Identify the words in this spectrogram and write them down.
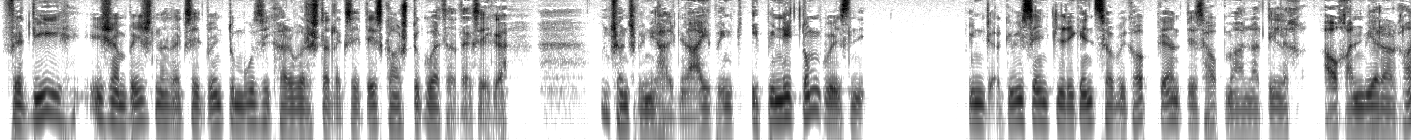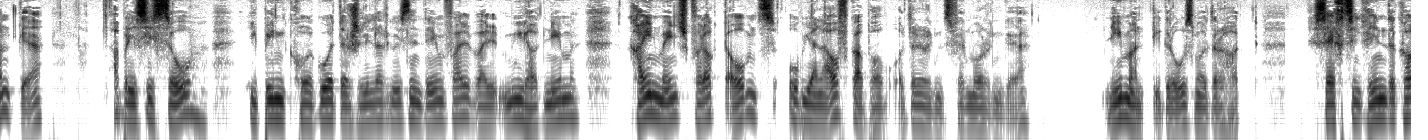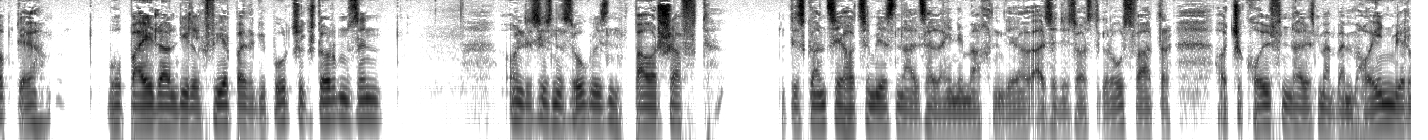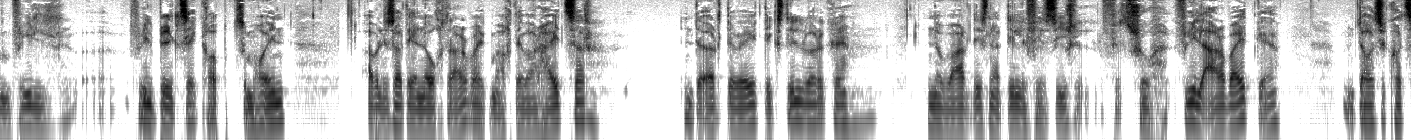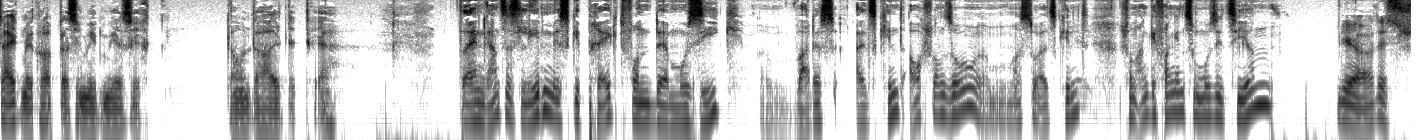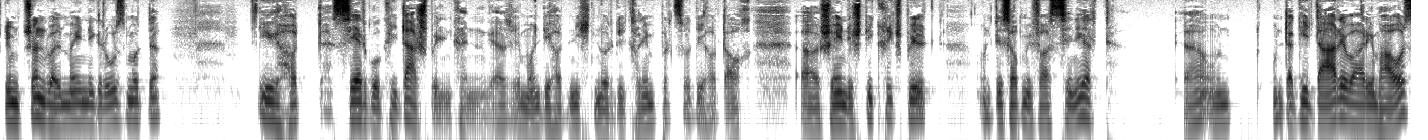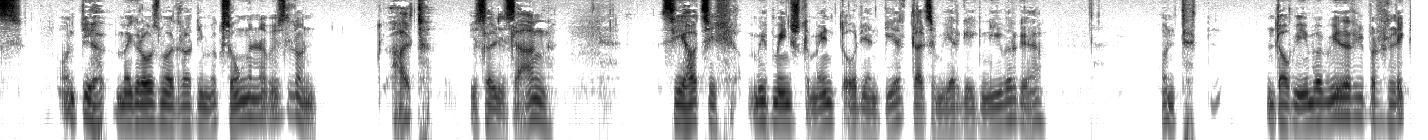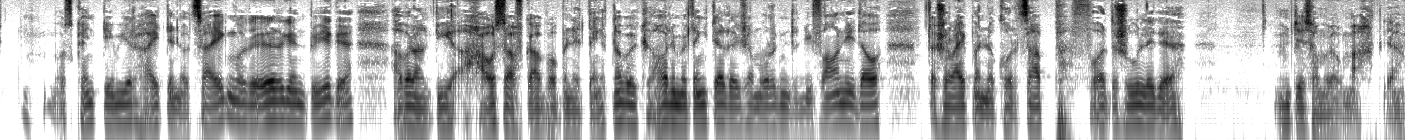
für die ist am besten, hat er gesagt, wenn du Musiker wirst, hat er gesagt, das kannst du gut, hat er gesagt. Gell? Und schon bin ich halt, nein, ich bin, ich bin nicht dumm gewesen bin, eine gewisse Intelligenz habe ich gehabt, gell, und das hat man natürlich auch an mir erkannt. Gell. Aber es ist so, ich bin kein guter Schüler gewesen in dem Fall, weil mich hat niemand, kein Mensch gefragt abends, ob ich eine Aufgabe habe oder irgendwas für morgen. Gell. Niemand. Die Großmutter hat 16 Kinder gehabt, gell, wobei dann die vier bei der Geburt schon gestorben sind. Und es ist nur so gewesen, Bauerschaft das Ganze hat sie müssen alles alleine machen. Gell. Also das heißt, der Großvater hat schon geholfen, alles mal beim Heuen. Wir haben viel, viel Pilze gehabt zum Heuen. Aber das hat er nach der Arbeit gemacht. Er war Heizer in der RTW, Textilwerke. Da war das natürlich für sie schon viel Arbeit. Gell. Und da hat sie keine Zeit mehr gehabt, dass sie mit mir sich da unterhaltet. Gell. Dein ganzes Leben ist geprägt von der Musik. War das als Kind auch schon so? Hast du als Kind schon angefangen zu musizieren? Ja, das stimmt schon, weil meine Großmutter, die hat sehr gut Gitarre spielen können. Also ich meine, die hat nicht nur geklimpert, so, die hat auch äh, schöne Stücke gespielt und das hat mich fasziniert. Ja, und, und der Gitarre war im Haus und die, meine Großmutter hat immer gesungen ein bisschen und halt, wie soll ich sagen, sie hat sich mit dem Instrument orientiert, also mir gegenüber. Gell. Und, und da habe ich immer wieder überlegt, was könnt ihr mir heute noch zeigen oder irgendwie. Gell. Aber an die Hausaufgabe habe ich nicht gedacht. Aber ich habe mir gedacht, ja, da ist am Morgen die Fahne da, da schreibt man noch kurz ab vor der Schule. Gell. Und das haben wir auch gemacht. Gell.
